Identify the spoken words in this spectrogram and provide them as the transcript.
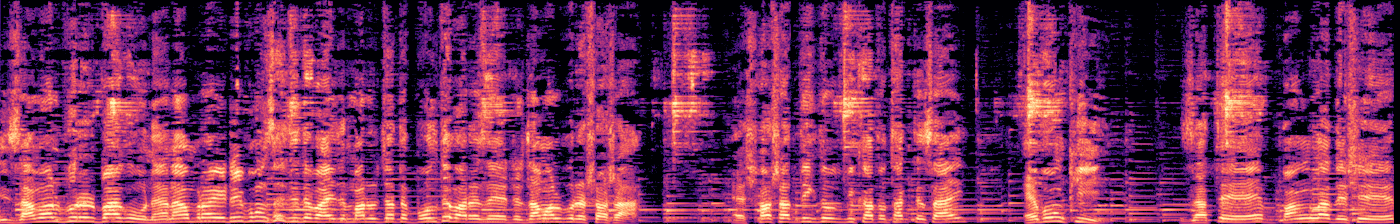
এই জামালপুরের বাগুন আমরা এটাই পৌঁছে দিতে পারি যে মানুষ যাতে বলতে পারে যে এটা জামালপুরের শশা। শশার দিক দিয়ে বিখ্যাত থাকতে চাই। এবং কি যাতে বাংলাদেশের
